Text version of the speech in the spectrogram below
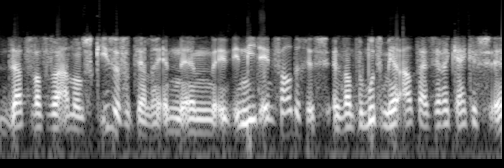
dat wat we aan ons kiezer vertellen en, ehm, eh, niet eenvoudig is. Eh, Want we moeten meer altijd zeggen, kijk eens, eh,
